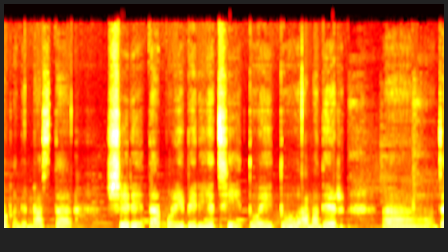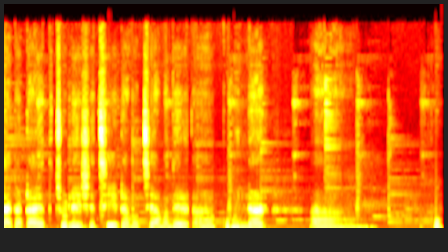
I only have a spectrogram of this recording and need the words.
সকালের নাস্তা সেরে তারপরেই বেরিয়েছি। তো এই তো আমাদের জায়গাটায় চলে এসেছি। এটা হচ্ছে আমাদের কুমিল্লার খুব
